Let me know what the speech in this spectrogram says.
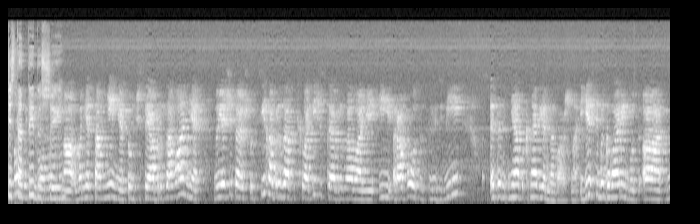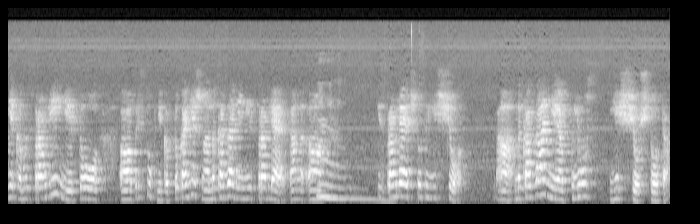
чистоты души. Нужно, вне сомнения, в том числе и образование – но я считаю, что психообразование, психологическое образование и работа с людьми – это необыкновенно важно. если мы говорим вот о неком исправлении, то а, преступников, то, конечно, наказание не исправляет, а, mm. исправляет что-то еще. А, наказание плюс еще что-то.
